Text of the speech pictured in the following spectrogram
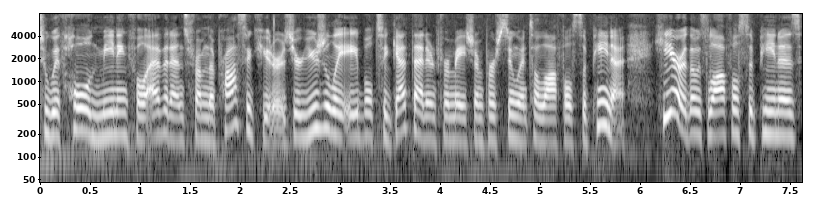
to withhold meaningful evidence from the prosecutors. You're usually able to get that information pursuant to lawful subpoena. Here, those lawful subpoenas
